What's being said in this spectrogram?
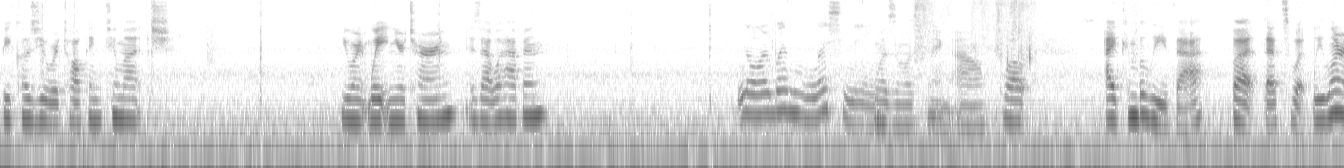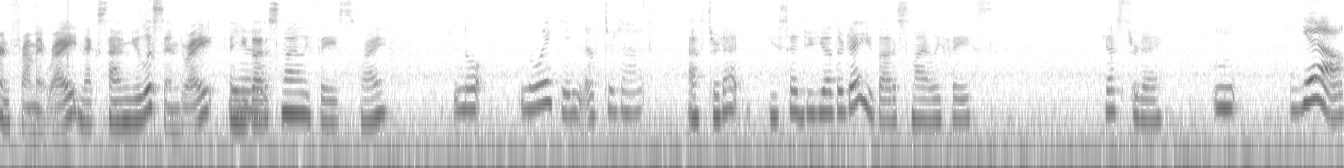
Because you were talking too much? You weren't waiting your turn? Is that what happened? No, I wasn't listening. Wasn't listening. Oh. Well, I can believe that. But that's what we learned from it, right? Next time you listened, right? And you got a smiley face, right? No, no, I didn't. After that, After that, you said you the other day you got a smiley face. Yesterday. mm, yeah,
